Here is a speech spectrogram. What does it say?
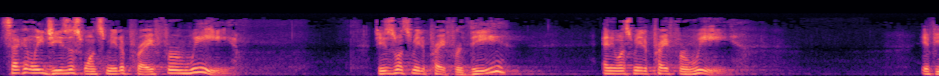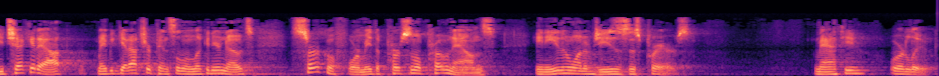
Secondly, Jesus wants me to pray for we. Jesus wants me to pray for thee, and He wants me to pray for we. If you check it out, maybe get out your pencil and look in your notes, circle for me the personal pronouns in either one of Jesus' prayers. Matthew or Luke.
